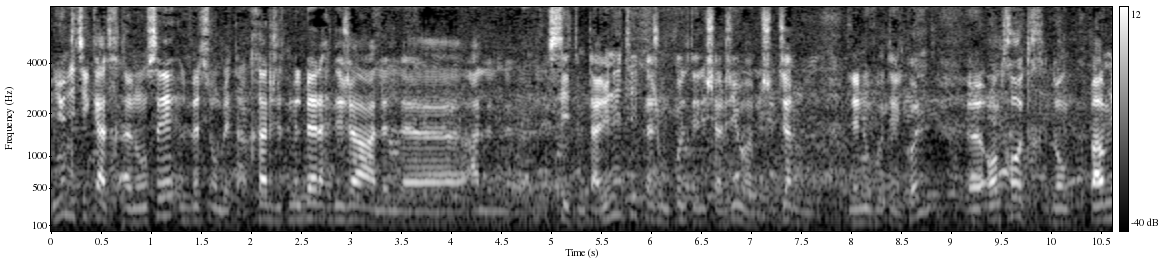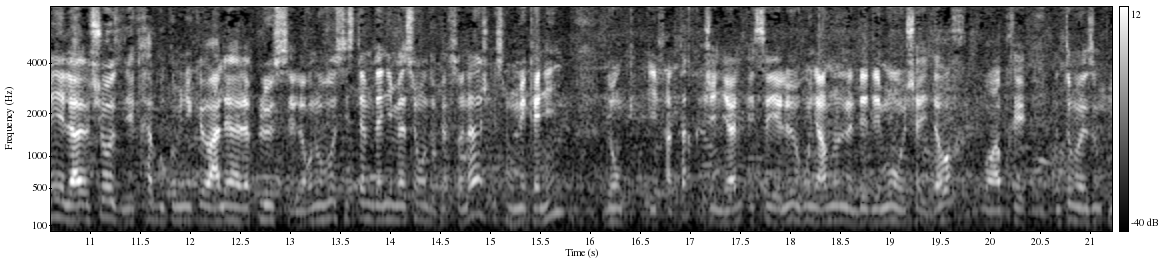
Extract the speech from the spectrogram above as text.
Unity 4 annoncé version bêta خرجت من البارح déjà على ال على السيت نتاع Unity تنجموا الكل تيليشارجيوها باش تجربوا les nouveautés الكل euh, entre autres donc parmi la chose اللي تحبوا communiquer عليها la plus c'est leur nouveau système d'animation de personnages اسمه ميكانين donc يفتق génial essayez-le هوني عملوا لنا دي ديمو شيء دوخ bon après انتم لازمكم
